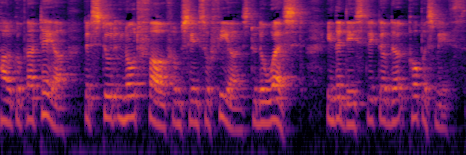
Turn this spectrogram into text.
Chalcoprateia that stood not far from St. Sophia's to the west in the district of the coppersmiths.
